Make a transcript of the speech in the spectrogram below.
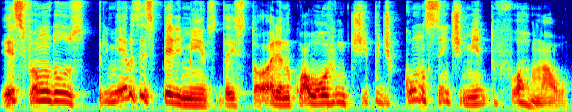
Esse foi um dos primeiros experimentos da história no qual houve um tipo de consentimento formal.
